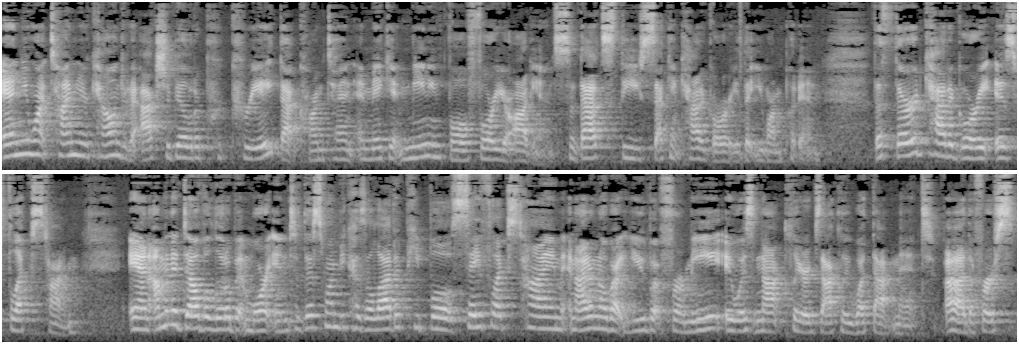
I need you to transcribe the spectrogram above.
And you want time in your calendar to actually be able to pr- create that content and make it meaningful for your audience. So, that's the second category that you want to put in. The third category is flex time. And I'm going to delve a little bit more into this one because a lot of people say flex time, and I don't know about you, but for me, it was not clear exactly what that meant uh, the first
